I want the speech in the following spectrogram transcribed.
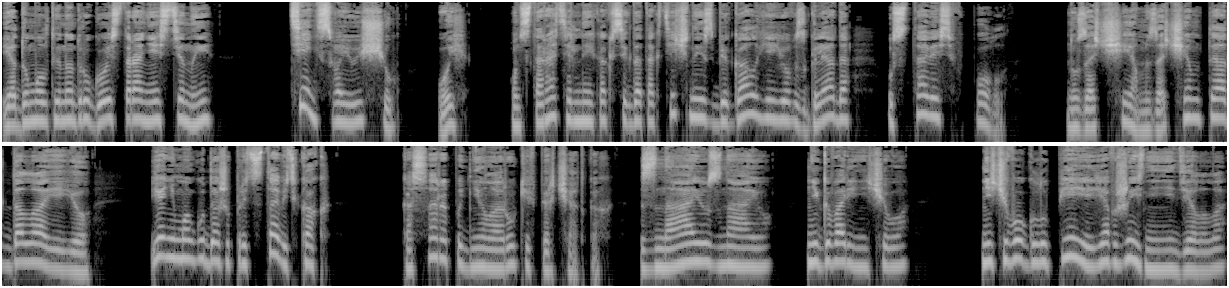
Я думал, ты на другой стороне стены. Тень свою ищу. Ой!» Он старательно и, как всегда, тактично избегал ее взгляда, уставясь в пол. «Ну зачем? Зачем ты отдала ее? Я не могу даже представить, как...» Косара подняла руки в перчатках. «Знаю, знаю. Не говори ничего. Ничего глупее я в жизни не делала.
